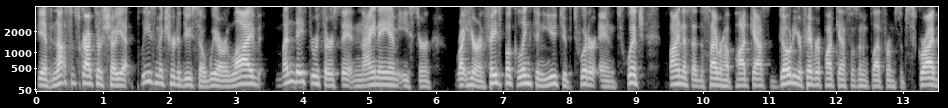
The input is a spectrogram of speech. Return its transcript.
if you have not subscribed to the show yet, please make sure to do so. We are live Monday through Thursday at 9 a.m. Eastern, right here on Facebook, LinkedIn, YouTube, Twitter, and Twitch. Find us at the Cyber Hub Podcast. Go to your favorite podcast listening platform, subscribe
